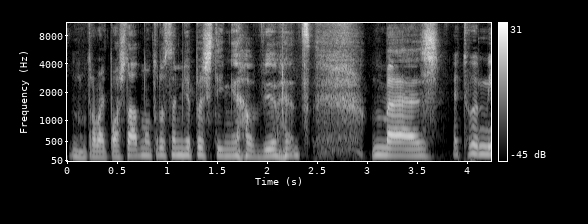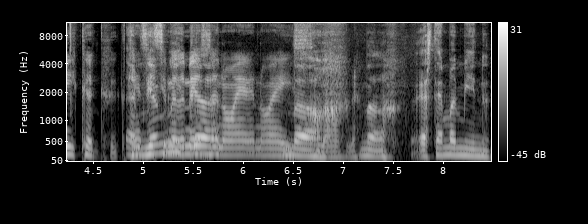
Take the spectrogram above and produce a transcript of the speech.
não, trabalho para o Estado, não trouxe a minha pastinha, obviamente. Mas. A tua mica que, que tens em cima mica... da mesa não é, não é isso, não. Não, né? não. esta é uma mina.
